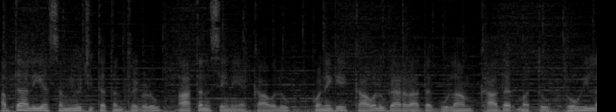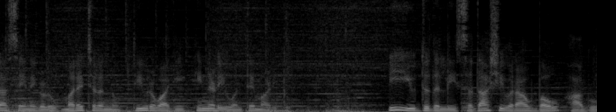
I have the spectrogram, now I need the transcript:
ಅಬ್ದಾಲಿಯ ಸಂಯೋಜಿತ ತಂತ್ರಗಳು ಆತನ ಸೇನೆಯ ಕಾವಲು, ಕೊನೆಗೆ ಕಾವಲುಗಾರರಾದ ಗುಲಾಂ ಖಾದರ್ ಮತ್ತು ರೋಹಿಲ್ಲಾ ಸೇನೆಗಳು ಮರೆಚರನ್ನು ತೀವ್ರವಾಗಿ ಹಿನ್ನಡೆಯುವಂತೆ ಮಾಡಿತು. ಈ ಯುದ್ಧದಲ್ಲಿ ಸದಾಶಿವರಾವ್ ಬೌ ಹಾಗೂ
